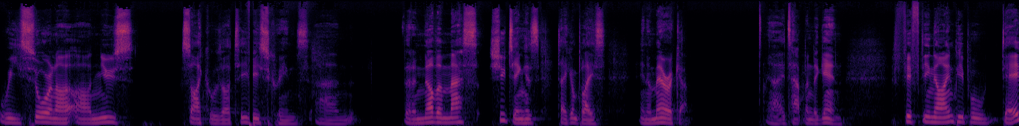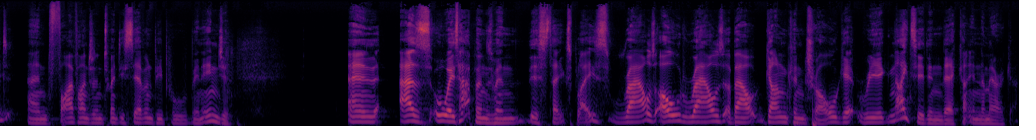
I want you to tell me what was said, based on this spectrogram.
we saw in our, our, news cycles, our TV screens, um, that another mass shooting has taken place in America. Uh, it's happened again. 59 people dead and 527 people have been injured. And as always happens when this takes place, rows, old rows about gun control get reignited in, their, in America.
